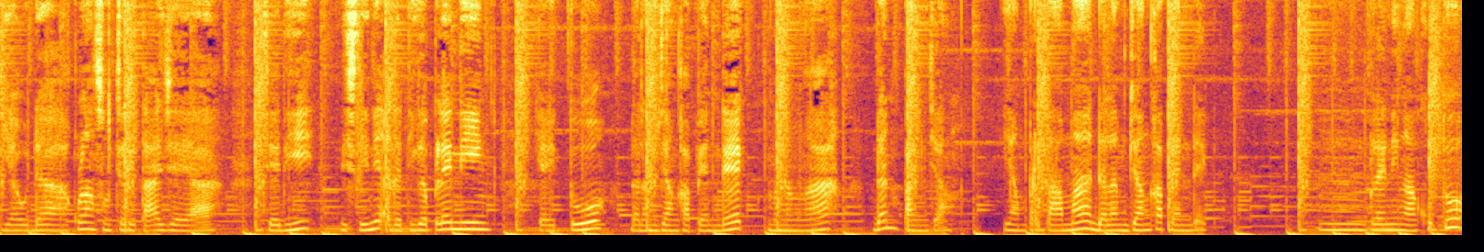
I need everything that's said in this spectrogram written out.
Ya udah, aku langsung cerita aja ya. Jadi, di sini ada tiga planning, yaitu dalam jangka pendek, menengah, dan panjang. Yang pertama dalam jangka pendek. Hmm, planning aku tuh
